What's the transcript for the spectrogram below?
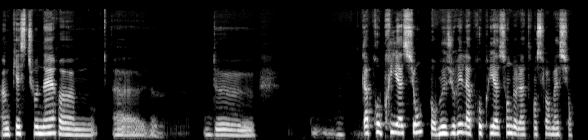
un questionnaire d'appropriation pour mesurer l'appropriation de la transformation.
